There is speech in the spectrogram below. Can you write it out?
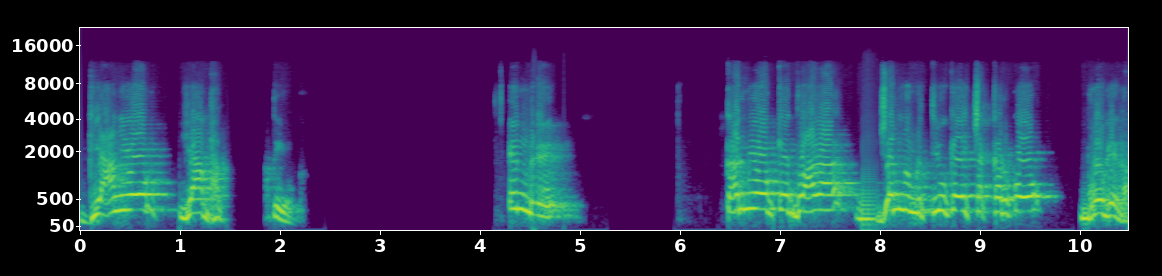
ज्ञान योग या भक्ति योग इनमें कर्मयोग के द्वारा जन्म मृत्यु के चक्कर को भोगेगा।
